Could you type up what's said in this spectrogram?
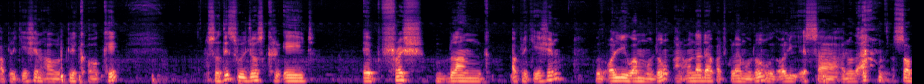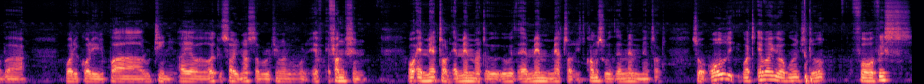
application. I will click ok. So this will just create a fresh blank application with only one module and under that particular module with only uh, another sub uh, what do you call it uh, routine uh, sorry not sub routine a, a function or a method a mem method with a mem method. It comes with a mem method. So all the, whatever you are going to do for this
